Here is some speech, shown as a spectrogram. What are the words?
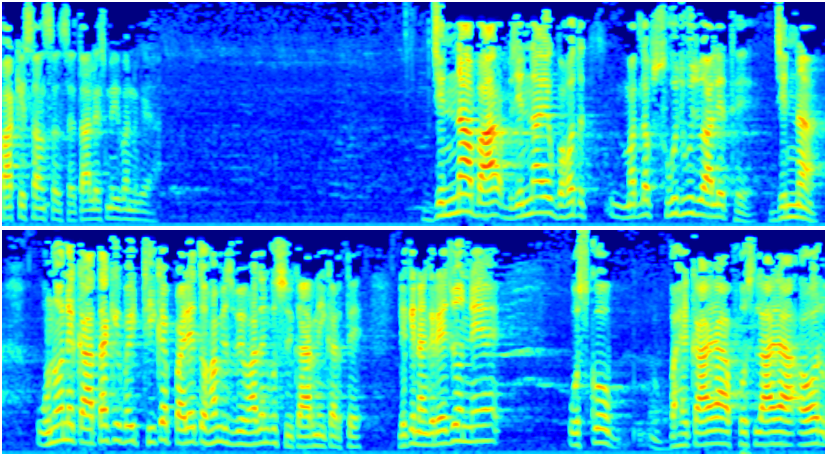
पाकिस्तान सन सैतालीस में ही बन गया। जिन्ना बार जिन्ना एक बहुत मतलब सूझबूझ वाले थे, जिन्ना। उन्होंने कहा था कि, भाई, ठीक है, पहले तो हम इस विभाजन को स्वीकार नहीं करते। लेकिन अंग्रेज़ों ने उसको बहकाया, फुसलाया और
